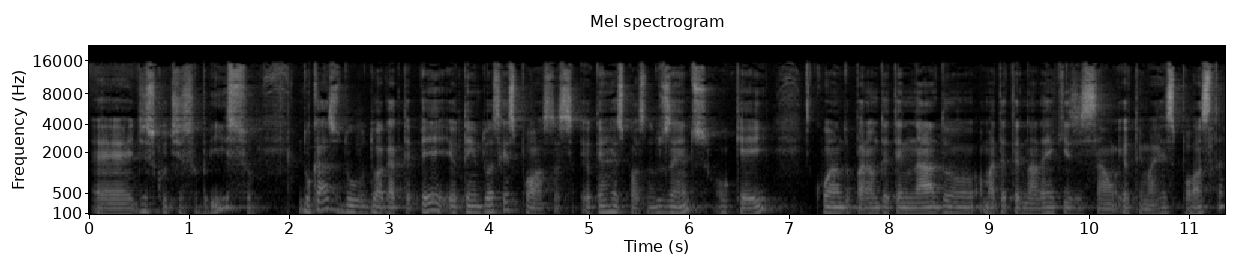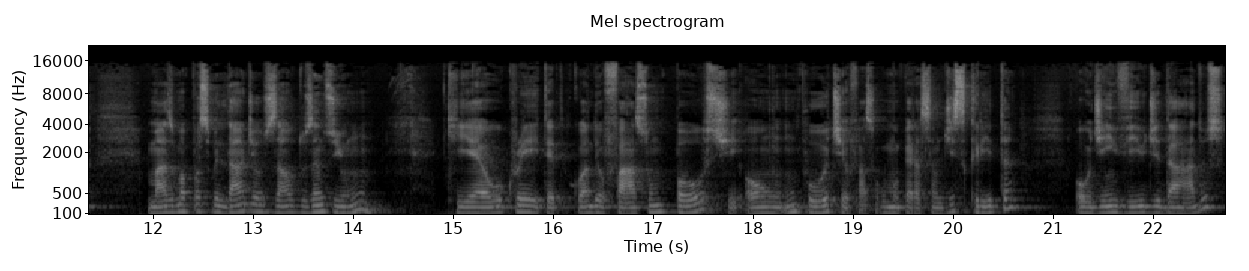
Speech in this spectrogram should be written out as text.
é, discutir sobre isso, no caso do, do HTTP, eu tenho duas respostas. Eu tenho a resposta 200, ok, quando para um determinado, uma determinada requisição eu tenho uma resposta, mas uma possibilidade é usar o 201, que é o created, quando eu faço um post ou um put, eu faço alguma operação de escrita ou de envio de dados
